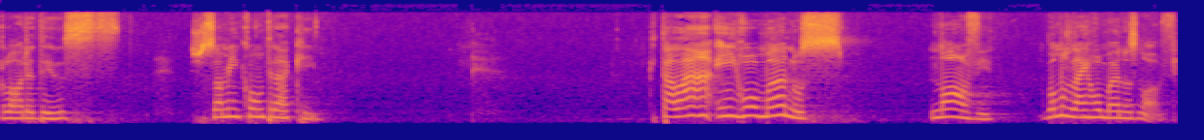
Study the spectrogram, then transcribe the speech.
Glória a Deus. Deixa eu só me encontrar aqui. Está lá em Romanos 9. Vamos lá em Romanos 9.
